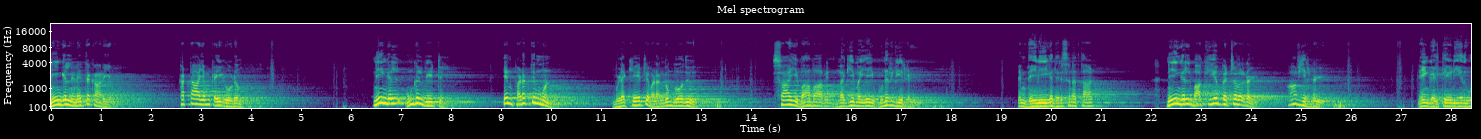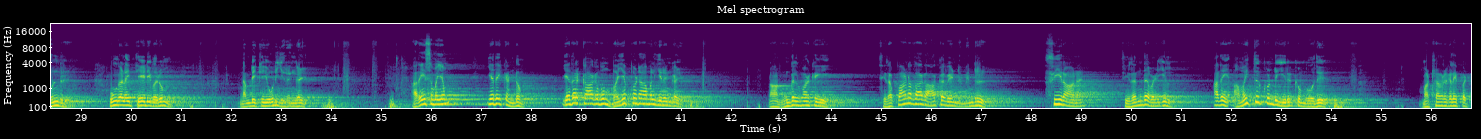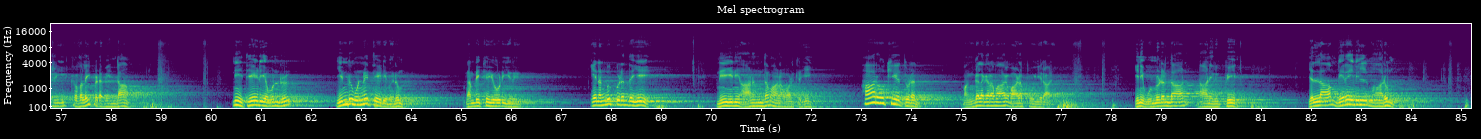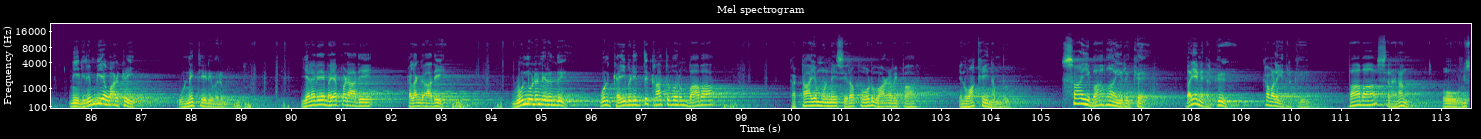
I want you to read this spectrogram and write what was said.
நீங்கள் நினைத்த காரியம். கட்டாயம் கைகூடும். நீங்கள் உங்கள் வீட்டில் என் படத்தின் முன் விளக்கேற்று வணங்கும் போது சாய் பாபாவின் மகிமையை உணர்வீர்கள். என் தெய்வீக தரிசனத்தால் நீங்கள் பாக்கியம் பெற்றவர்கள் ஆவீர்கள். நீங்கள் தேடியது ஒன்று உங்களை தேடி வரும். நம்பிக்கையோடு இருங்கள். அதே சமயம் எதை கண்டும் எதற்காகவும் பயப்படாமல் இருங்கள். நான் உங்கள் வாழ்க்கையை சிறப்பானதாக ஆக்க வேண்டும் என்று சீரான சிறந்த வழியில் அதை அமைத்து கொண்டு இருக்கும்போது மற்றவர்களை பற்றி கவலைப்பட வேண்டாம். நீ தேடிய ஒன்று இன்று உன்னை தேடி வரும். நம்பிக்கையோடு இரு. என் அன்பு குழந்தையே நீ இனி ஆனந்தமான வாழ்க்கையை ஆரோக்கியத்துடன் மங்களகரமாக வாழப்போகிறாய். இனி உன்னுடன் தான் நான் இருப்பேன். எல்லாம் விரைவில் மாறும். நீ விரும்பிய வாழ்க்கை உன்னை தேடி வரும். எனவே பயப்படாதே கலங்காதே. உன்னுடன் இருந்து உன் கைபிடித்து காத்து வரும் பாபா கட்டாயம் உன்னை சிறப்போடு வாழ வைப்பார். என் வாக்கை நம்பு. சாய் பாபா இருக்க பயம் எதற்கு? கவலை எதற்கு? பாபா சரணம். ஓம்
